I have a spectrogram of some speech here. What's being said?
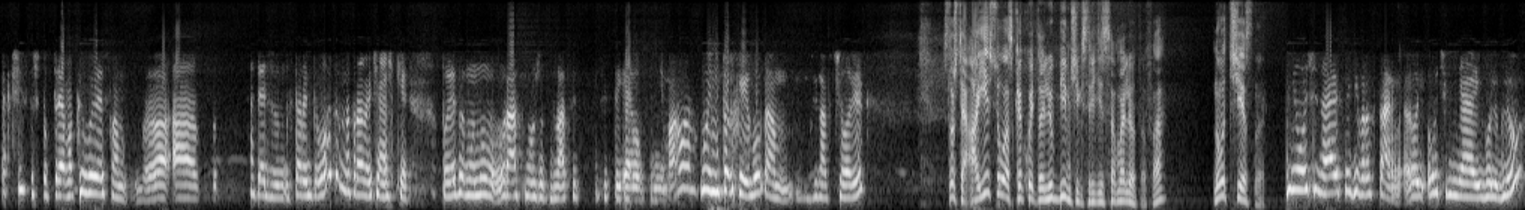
так чисто, что прямо КВСом, э, а опять же, вторым пилотом на правой чашке. Поэтому, ну, раз, может, 20 30 я его поднимала. Ну, и не только его, там 12 человек. Слушайте, а есть у вас какой-то любимчик среди самолетов, а? Ну вот честно. Мне очень нравится Евростар. Очень я его люблю.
